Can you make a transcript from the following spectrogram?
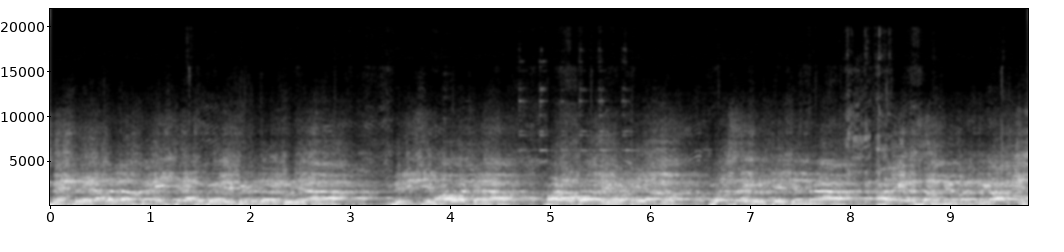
சென்ற இடமெல்லாம் தனி சிறப்பு பெயரை பெற்றுத் தரக்கூடிய திருச்சி மாவட்டம் மணப்பாறை ஒன்றியம். யோசகுறிச்சியை சேர்ந்த அழகர் சாமி அவரது காலில்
